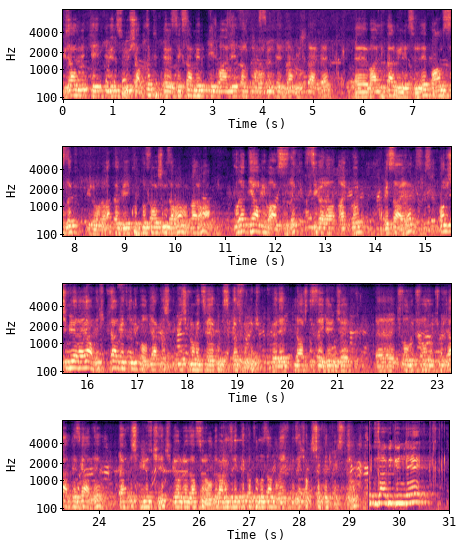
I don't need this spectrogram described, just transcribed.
Güzel bir keyifli bir sürüş yaptık. Evet 81 il vali tarafından organize edilen işlerle e, valilikler bünyesinde bağımsızlık günü olarak tabii Kurtuluş Savaşı'mız var ama, var ama bu da diğer bir bağımsızlık. Sigara, alkol vesaire. Onun için bir araya geldik. Güzel bir etkinlik oldu. Yaklaşık 5 kilometre yakın bisiklet sürdük. Böyle Ilaçlı'ya gelince e, çoluk, çoluk, çocuk herkes geldi. Yaklaşık bir 100 kişilik bir organizasyon oldu. Ben öncelikle katılımınızdan dolayı hepinize çok teşekkür etmek istiyorum. Çok güzel bir günde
